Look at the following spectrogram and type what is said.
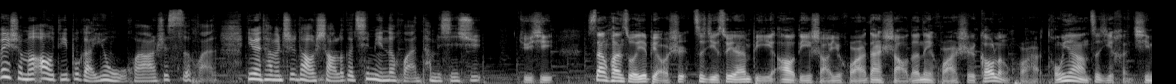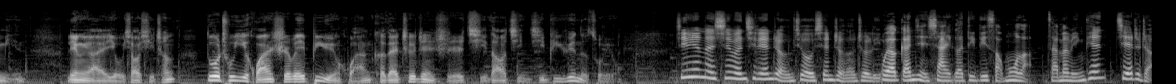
为什么奥迪不敢用五环而是四环？因为他们知道少了个亲民的环，他们心虚。据悉，三环佐也表示，自己虽然比奥迪少一环，但少的那环是高冷环，同样自己很亲民。另外有消息称，多出一环实为避孕环，可在车震时起到紧急避孕的作用。今天的新闻七点整就先整到这里，我要赶紧下一个滴滴扫墓了，咱们明天接着整。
